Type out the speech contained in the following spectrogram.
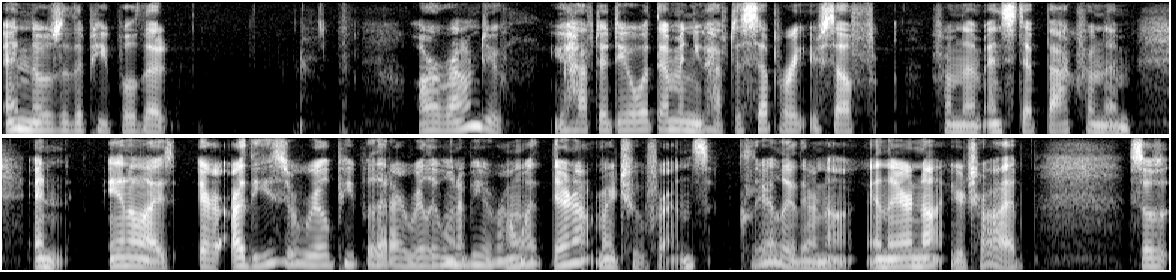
And those are the people that are around you. You have to deal with them and you have to separate yourself from them and step back from them and analyze are, are these the real people that I really want to be around with? They're not my true friends. Clearly, they're not. And they're not your tribe. So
